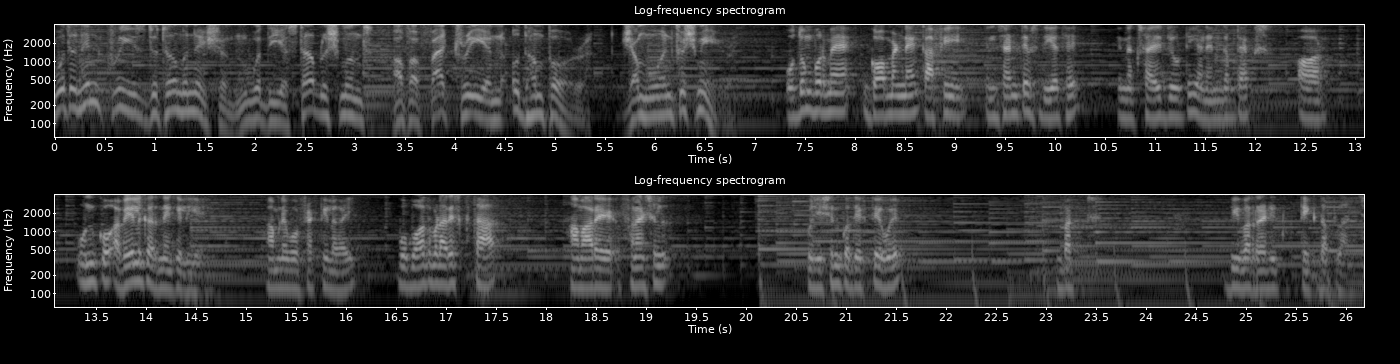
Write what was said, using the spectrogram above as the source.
with an increased determination with the establishment of a factory in Udhampur Jammu and Kashmir Udhampur में गवर्नमेंट ने काफ़ी इंसेंटिव्स दिए थे in excise duty and income tax और उनको अवेल करने के लिए हमने वो फैक्ट्री लगाई। वो बहुत बड़ा रिस्क था हमारे फाइनेंशियल पोजीशन को देखते हुए। But we were ready to take the plunge.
